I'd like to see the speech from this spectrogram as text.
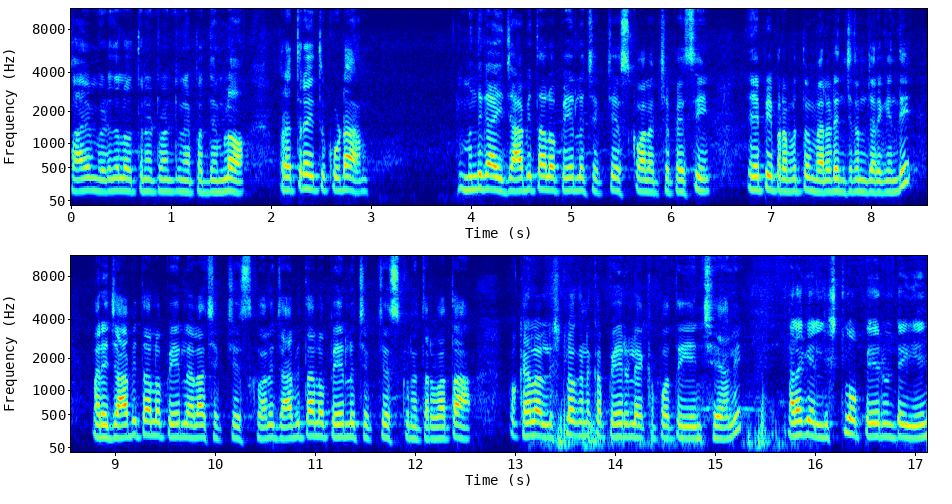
సాయం విడుదలవుతున్నటువంటి నేపథ్యంలో ప్రతి రైతు కూడా ముందుగా ఈ జాబితాలో పేర్లు చెక్ చేసుకోవాలని చెప్పేసి ఏపీ ప్రభుత్వం వెల్లడించడం జరిగింది. మరి జాబితాలో పేర్లు ఎలా చెక్ చేసుకోవాలి? జాబితాలో పేర్లు చెక్ చేసుకున్న తర్వాత ఒకవేళ లిస్ట్లో కనుక పేరు లేకపోతే ఏం చేయాలి? అలాగే లిస్ట్లో పేరు ఉంటే ఏం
